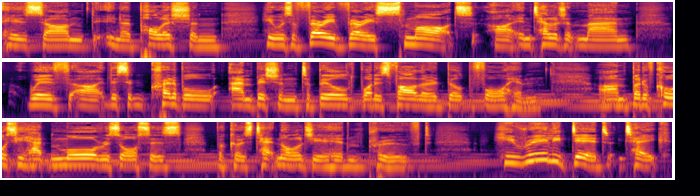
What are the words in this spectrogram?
his um, you know polish, and he was a very very smart, uh, intelligent man with uh, this incredible ambition to build what his father had built before him. Um, but of course, he had more resources because technology had improved. He really did take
